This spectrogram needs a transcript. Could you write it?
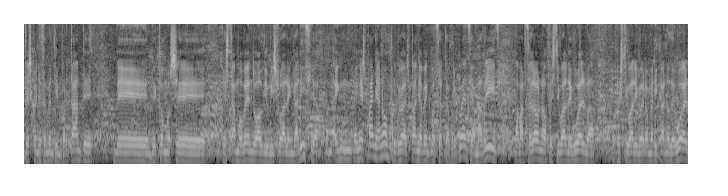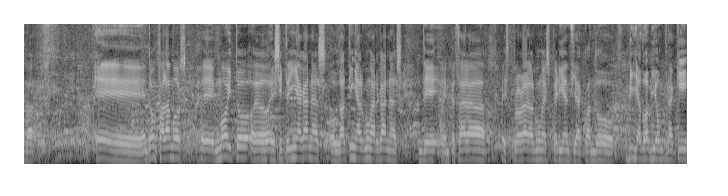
descoñecemento importante de, de como se está movendo o audiovisual en Galicia, en, en España non, porque a España ven con certa frecuencia, a Madrid, a Barcelona, o Festival de Huelva, o Festival Iberoamericano de Huelva eh, entón falamos eh, moito eh, se tiña ganas ou tiña algunhas ganas de empezar a explorar algunha experiencia cando viña do avión para aquí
